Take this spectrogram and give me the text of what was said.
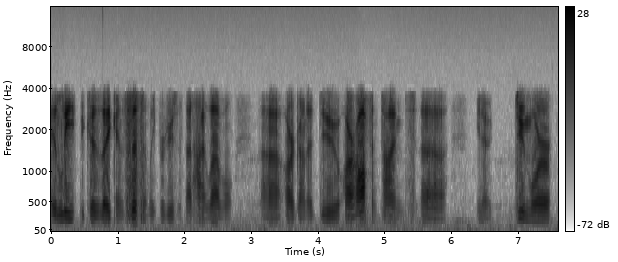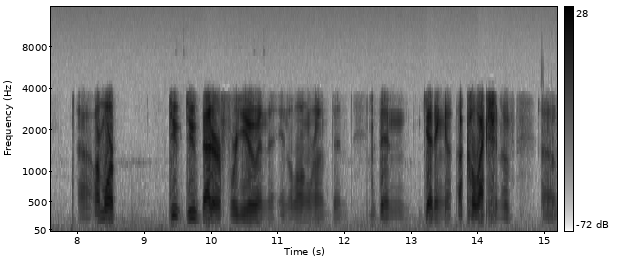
elite because they consistently produce at that high level uh, are going to do are oftentimes uh, you know do more uh, are more do do better for you in the in the long run than than getting a, a collection of of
